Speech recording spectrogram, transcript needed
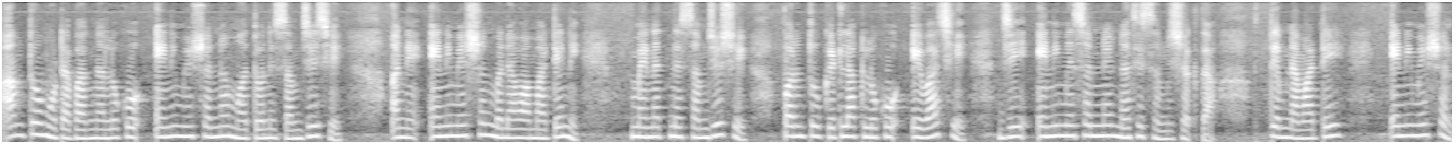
આમ તો મોટાભાગના લોકો એનિમેશનના મહત્વને સમજે છે અને એનિમેશન બનાવવા માટેની મહેનતને સમજે છે, પરંતુ કેટલાક લોકો એવા છે જે એનિમેશનને નથી સમજી શકતા. તેમના માટે એનિમેશન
